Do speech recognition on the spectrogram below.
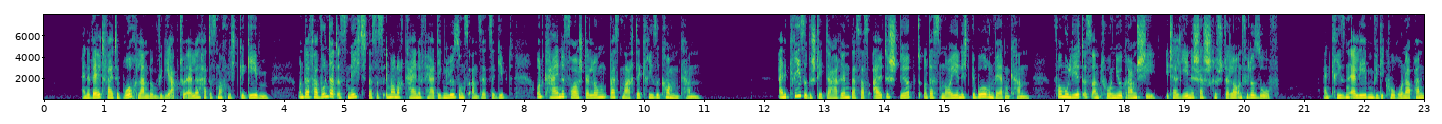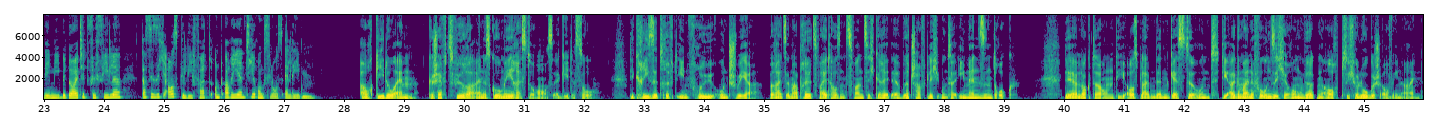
Eine weltweite Bruchlandung wie die aktuelle hat es noch nicht gegeben, und da verwundert es nicht, dass es immer noch keine fertigen Lösungsansätze gibt und keine Vorstellung, was nach der Krise kommen kann. Eine Krise besteht darin, dass das Alte stirbt und das Neue nicht geboren werden kann, formuliert es Antonio Gramsci, italienischer Schriftsteller und Philosoph. Ein Krisenerleben wie die Corona-Pandemie bedeutet für viele, dass sie sich ausgeliefert und orientierungslos erleben. Auch Guido M., Geschäftsführer eines Gourmet-Restaurants, ergeht es so. Die Krise trifft ihn früh und schwer. Bereits im April 2020 gerät er wirtschaftlich unter immensen Druck. Der Lockdown, die ausbleibenden Gäste und die allgemeine Verunsicherung wirken auch psychologisch auf ihn ein.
